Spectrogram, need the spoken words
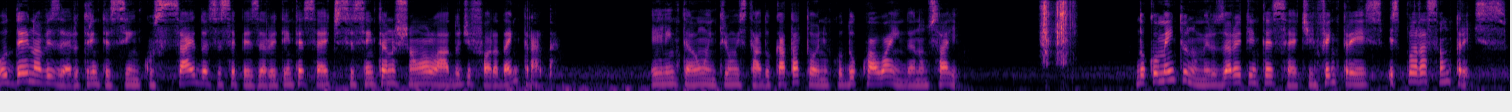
O D9035 sai do SCP-087 e se senta no chão ao lado de fora da entrada. Ele então entra em um estado catatônico do qual ainda não saiu. Documento número 087, INFEM 3, Exploração 3.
